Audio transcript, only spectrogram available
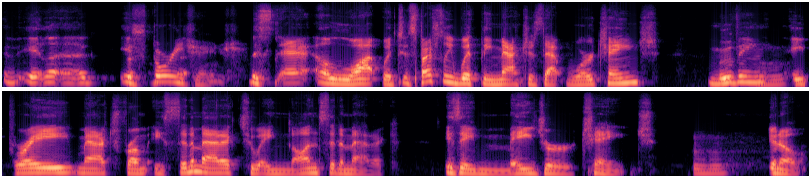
it, uh, the story changed. this uh, a lot, which especially with the matches that were changed, moving Mhm. a Bray match from a cinematic to a non-cinematic is a major change. hmm You know,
